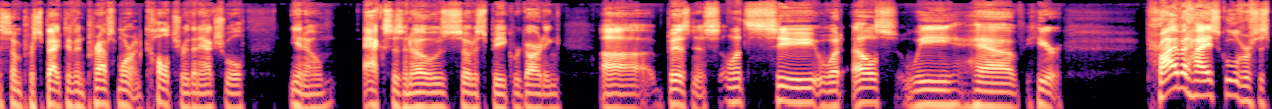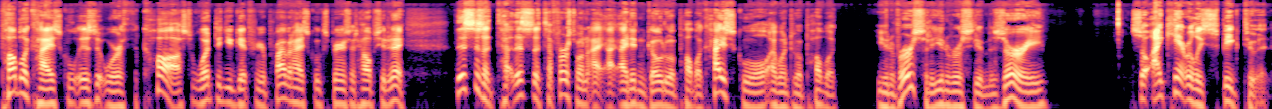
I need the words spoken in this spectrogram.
some perspective and perhaps more on culture than actual, you know, X's and O's, so to speak, regarding uh, business. Let's see what else we have here. Private high school versus public high school, is it worth the cost? What did you get from your private high school experience that helps you today? This is a t- this is a t- first one. I, I didn't go to a public high school. I went to a public university, University of Missouri. So I can't really speak to it.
